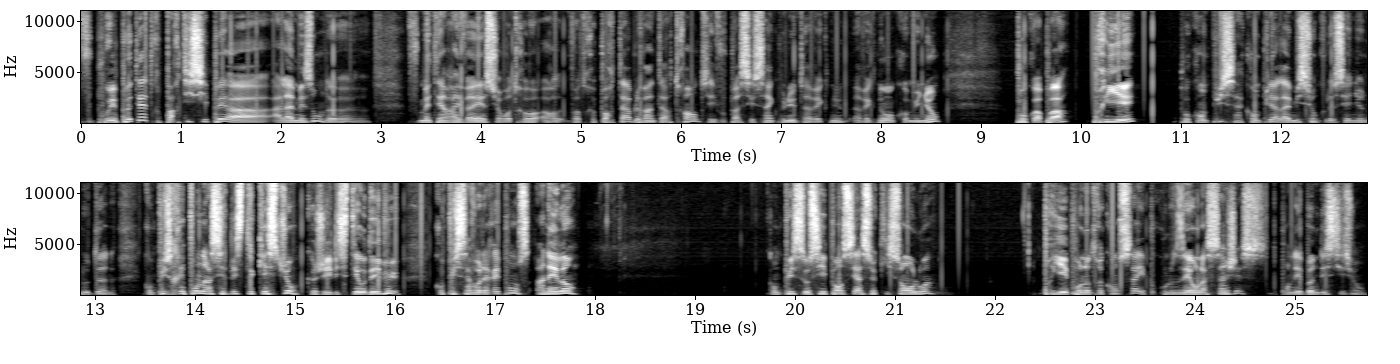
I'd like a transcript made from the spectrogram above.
vous pouvez peut-être participer à, la maison. De, vous mettez un réveil sur votre, or- votre portable, 20h30, et vous passez 5 minutes avec nous, en communion. Pourquoi pas Priez pour qu'on puisse accomplir la mission que le Seigneur nous donne, qu'on puisse répondre à cette liste de questions que j'ai listées au début, qu'on puisse avoir des réponses, un élan, qu'on puisse aussi penser à ceux qui sont au loin, prier pour notre conseil, pour que nous ayons la sagesse de prendre les bonnes décisions.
